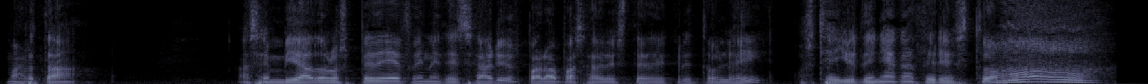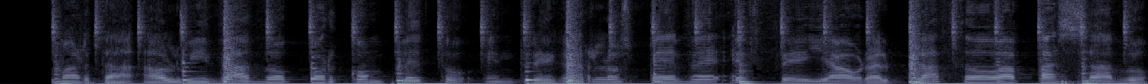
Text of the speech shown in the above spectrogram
Marta, ¿has enviado los PDF necesarios para pasar este decreto ley? Hostia, yo tenía que hacer esto. Marta ha olvidado por completo entregar los PDF y ahora el plazo ha pasado.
